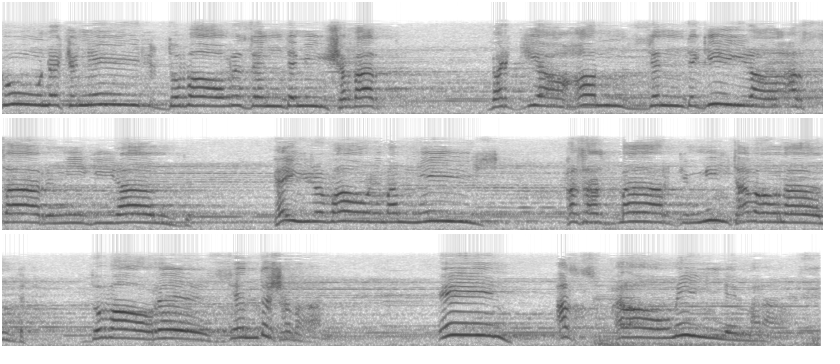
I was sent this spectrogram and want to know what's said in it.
گونه که نیل دوباره زنده می شود و گیاهان زندگی را از سر می گیرند. پیروان من نیز پس از مرگ می توانند دوباره زنده شوند. این از فرامین من است.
